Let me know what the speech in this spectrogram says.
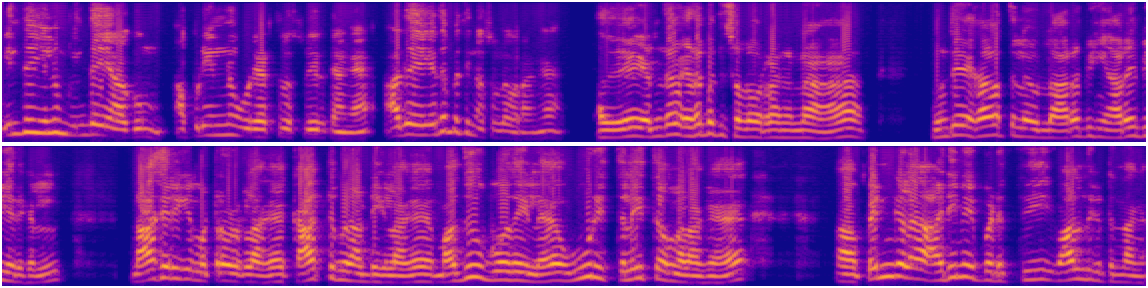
விந்தையிலும் விந்தையாகும் அப்படின்னு ஒரு இடத்துல சொல்லியிருக்காங்க. அதை எதை பத்தி நான் சொல்ல வராங்க அது எந்த எதை பத்தி சொல்ல வர்றாங்கன்னா முந்தைய காலத்துல உள்ள அரபி அரேபியர்கள் நாகரிகமற்றவர்களாக காட்டு மிராண்டிகளாக மது போதையில ஊறி திளைத்தவங்களாக பெண்களை அடிமைப்படுத்தி வாழ்ந்துகிட்டு இருந்தாங்க.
